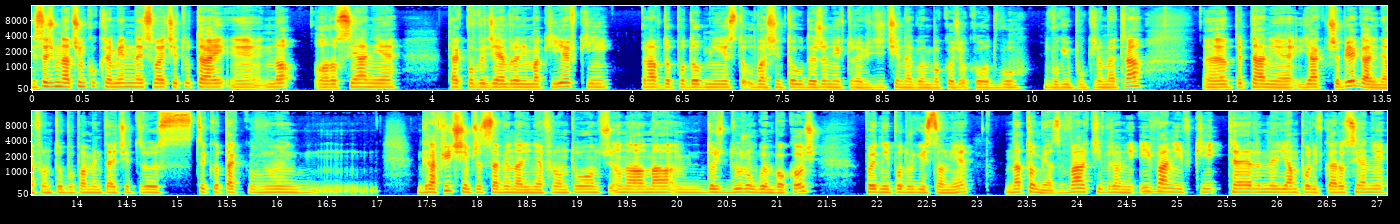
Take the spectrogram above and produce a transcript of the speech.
Jesteśmy na odcinku Kremiennej, słuchajcie, tutaj e, no, Rosjanie, tak powiedziałem, w rejonie Makijewki, prawdopodobnie jest to właśnie to uderzenie, które widzicie na głębokość około 2-2,5 km. E, Pytanie, jak przebiega linia frontu, bo pamiętajcie, to jest tylko tak graficznie przedstawiona linia frontu, on- ona ma dość dużą głębokość po jednej i po drugiej stronie. Natomiast walki w rejonie Iwaniwki, Terny, Jampoliwka, Rosjanie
